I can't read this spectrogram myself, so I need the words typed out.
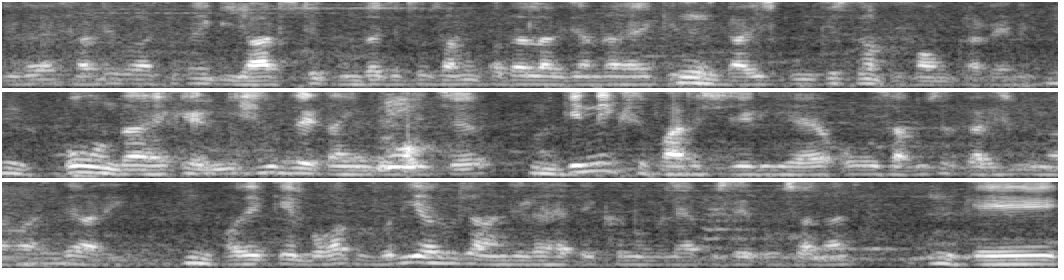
ਜਿਹੜਾ ਸਾਡੇ ਵਾਸਤੇ ਤਾਂ ਇੱਕ ਯਾਰਡ ਸਟਿਕ ਹੁੰਦਾ ਜਿੱਥੋਂ ਸਾਨੂੰ ਪਤਾ ਲੱਗ ਜਾਂਦਾ ਹੈ ਕਿ। ਸਰਕਾਰੀ ਸਕੂਲ ਕਿਸ ਤਰ੍ਹਾਂ ਪਰਫਾਰਮ ਕਰ ਰਹੇ ਨੇ। ਉਹ ਹੁੰਦਾ ਹੈ ਕਿ ਐਡਮਿਸ਼ਨਸ ਦੇ ਟਾਈਮ ਦੇ ਵਿੱਚ ਕਿੰਨੀ ਸਿਫਾਰਿਸ਼ ਜਿਹੜੀ ਹੈ ਉਹ ਸਾਨੂੰ ਸਰਕਾਰੀ ਸਕੂਲਾਂ ਵਾਸਤੇ ਆ ਰਹੀ ਹੂੰ। ਔਰ ਇੱਕ ਇਹ ਬਹੁਤ ਵਧੀਆ ਰੁਝਾਨ ਜਿਹੜਾ ਹੈ ਦੇਖਣ ਨੂੰ ਮਿਲਿਆ ਪਿਛਲੇ 2 ਸਾਲਾਂ 'ਚ ਕਿ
